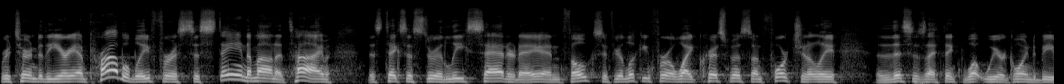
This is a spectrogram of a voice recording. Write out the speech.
return to the area and probably for a sustained amount of time. This takes us through at least Saturday. And folks, if you're looking for a white Christmas, unfortunately, this is, I think, what we are going to be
